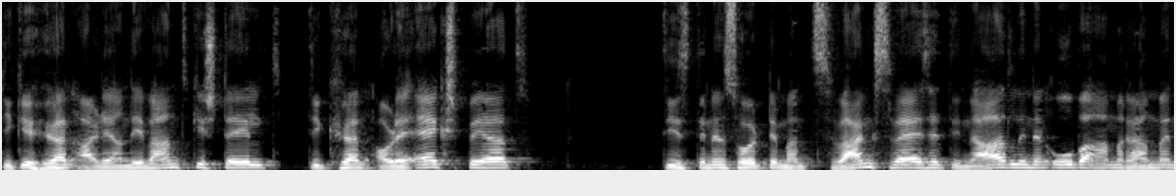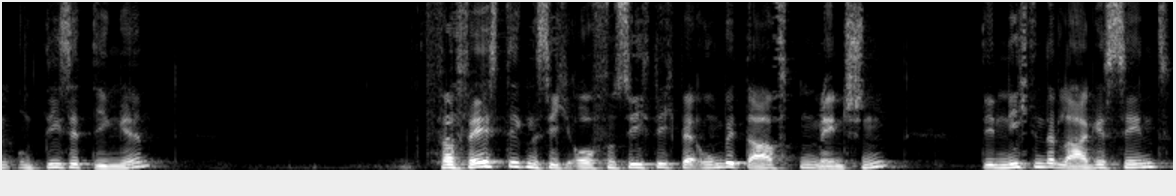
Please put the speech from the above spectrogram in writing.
die gehören alle an die Wand gestellt, die gehören alle eingesperrt, denen sollte man zwangsweise die Nadel in den Oberarm rammen und diese Dinge verfestigen sich offensichtlich bei unbedarften Menschen, die nicht in der Lage sind,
